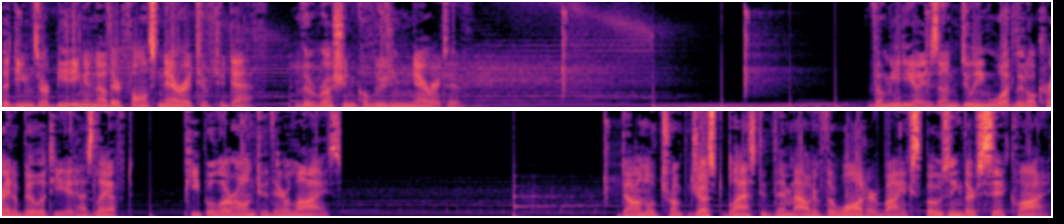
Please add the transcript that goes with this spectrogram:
the Dems are beating another false narrative to death, the Russian collusion narrative. The media is undoing what little credibility it has left. People are onto their lies. Donald Trump just blasted them out of the water by exposing their sick lie.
